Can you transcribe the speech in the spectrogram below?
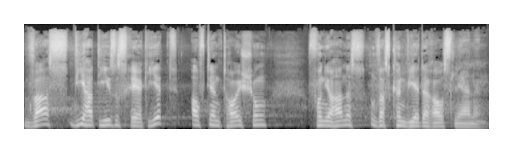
was, wie hat Jesus reagiert auf die Enttäuschung von Johannes und was können wir daraus lernen?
